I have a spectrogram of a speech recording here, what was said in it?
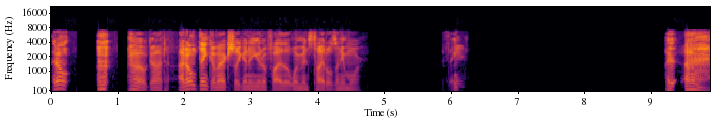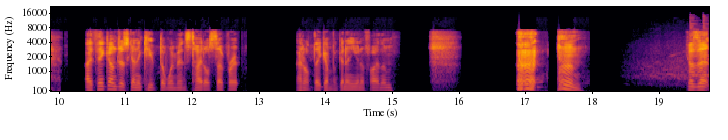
I don't. oh god, I don't think I'm actually gonna unify the women's titles anymore. I think. I uh, I think I'm just gonna keep the women's title separate. I don't think I'm gonna unify them. Cause it,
